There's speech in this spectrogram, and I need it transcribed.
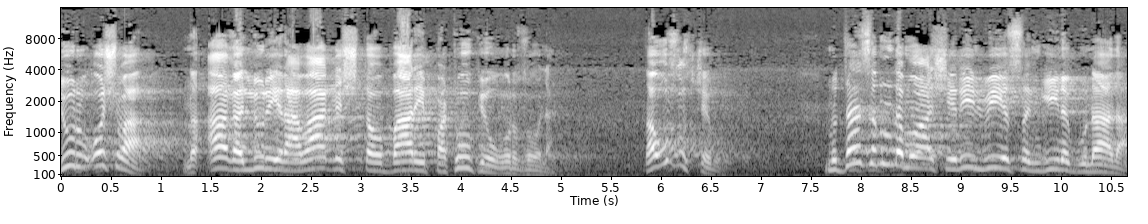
لور وشوه نو هغه لور یې راواغېسته او بار یې په ټوکې وغورځوله دا اوس څه شی نو دا زمونږ د معاشرې لویه سنګینه ګناه ده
